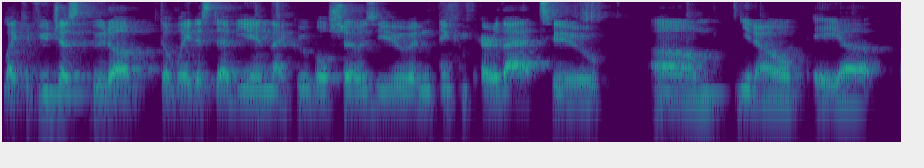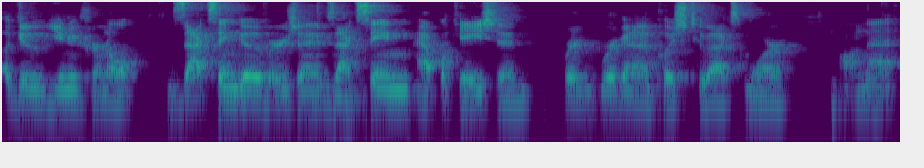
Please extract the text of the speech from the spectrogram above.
like if you just boot up the latest Debian that Google shows you and, and compare that to um, you know a uh, a Go unikernel, exact same Go version, exact same application, we're we're gonna push two x more on that.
